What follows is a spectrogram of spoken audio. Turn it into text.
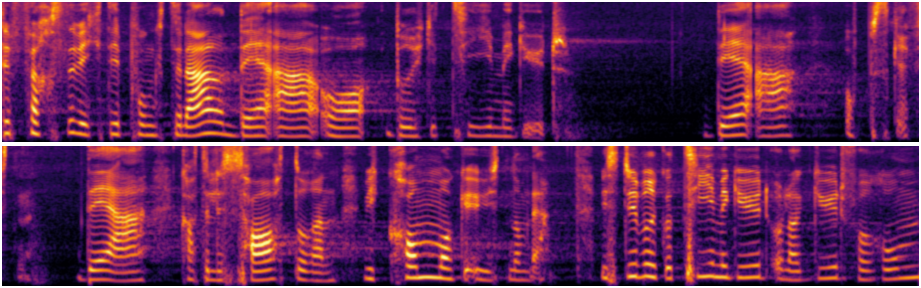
Det første viktige punktet der, det er å bruke tid med Gud. Det er oppskriften. Det er katalysatoren. Vi kommer ikke utenom det. Hvis du bruker tid med Gud og lar Gud få rom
